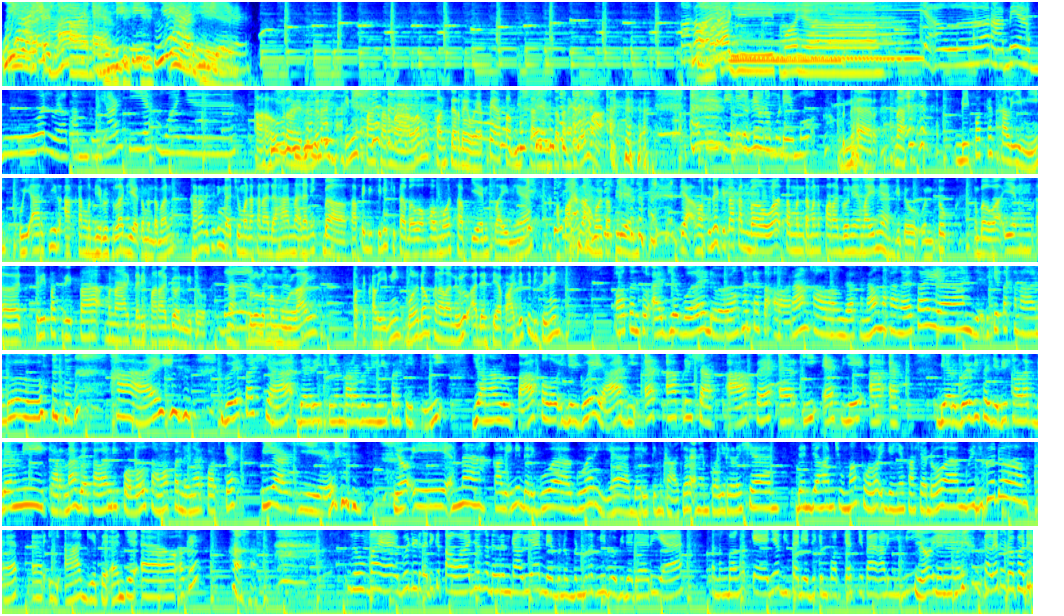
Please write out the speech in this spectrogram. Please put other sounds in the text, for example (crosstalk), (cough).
We are HR and this is We Are Here. Selamat pagi semuanya. Ya Allah, rame ya bun. Welcome to We Are Here semuanya. Tahu rame bener nih. Ini pasar malam konser DWP apa bis karya wisata naik tema? Asli sini udah kayak orang mau demo. Benar. Nah, di podcast kali ini We Are Here akan lebih rusuh lagi ya teman-teman. Karena di sini nggak cuma akan ada Hana dan Iqbal, tapi di sini kita bawa Homo sapiens lainnya. (laughs) Apaan Homo sapiens? ya, maksudnya kita akan bawa teman-teman Paragon yang lainnya gitu untuk ngebawain eh, cerita-cerita menarik dari Paragon gitu. Nah, sebelum memulai podcast kali ini, boleh dong kenalan dulu ada siapa aja sih di sini? Oh tentu aja boleh dong, kan kata orang kalau nggak kenal maka nggak sayang. Jadi kita kenalan dulu. (laughs) Hai, (laughs) gue Sasha dari tim Paragon University. Jangan lupa follow IG gue ya di @aprishaf a p r i s y a f. Biar gue bisa jadi selebgram nih, karena bakalan di follow sama pendengar podcast We Are Here. (laughs) Yoi, nah kali ini dari gua, gua Ria dari tim Culture and Employee Relation Dan jangan cuma follow IG-nya Sasha doang, gue juga dong At RIAGTNJL, oke? Sumpah ya, gue dari tadi ketawa aja ngedengerin kalian deh Bener-bener nih dua bidadari ya. Seneng banget kayaknya bisa diajakin podcast kita kali ini. Yoi. Kemarin kan kalian udah pada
